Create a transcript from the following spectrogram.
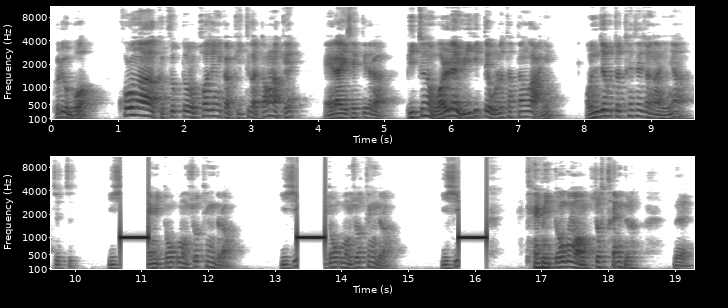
그리고 뭐? 코로나 급속도로 퍼지니까 비트가 떡락해? 에라이 새끼들아. 비트는 원래 위기 때 올라탔던 거 아님? 언제부터 태세 전환이냐? 쯧쯧. 이 개미 똥구멍 쇼탱들아. 이 똥구멍 쇼탱들아. 이 개미 똥구멍 쇼탱들아. 네.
